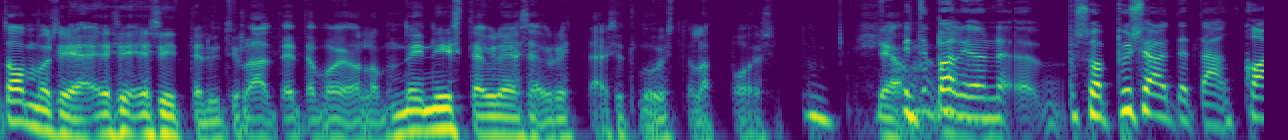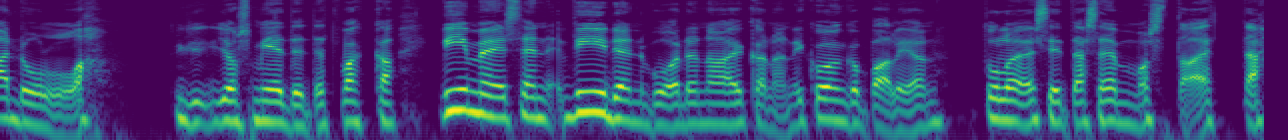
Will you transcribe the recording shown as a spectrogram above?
tuommoisia to, esittelytilanteita voi olla, mutta niistä yleensä yrittää sitten luistella pois. Mm. Miten paljon sua pysäytetään kadulla? Jos mietit, että vaikka viimeisen viiden vuoden aikana, niin kuinka paljon tulee sitä semmoista, että...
